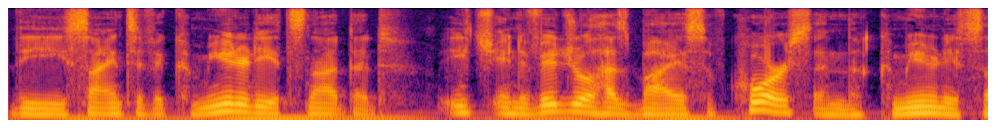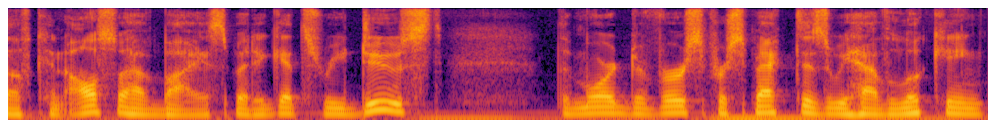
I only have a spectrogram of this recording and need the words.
the scientific community, it's not that each individual has bias, of course, and the community itself can also have bias, but it gets reduced the more diverse perspectives we have looking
